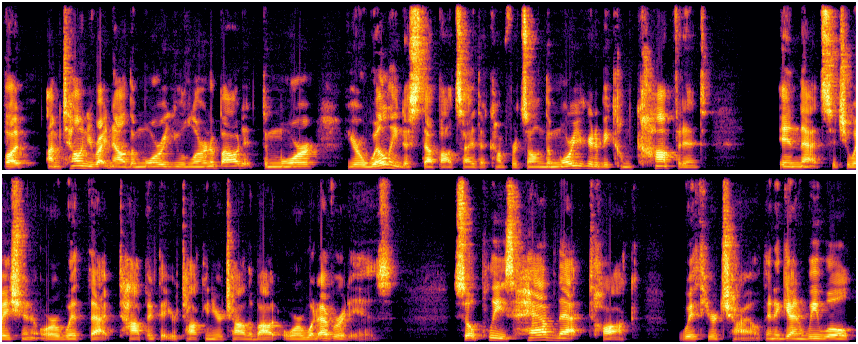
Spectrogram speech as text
But I'm telling you right now, the more you learn about it, the more you're willing to step outside the comfort zone, the more you're going to become confident in that situation or with that topic that you're talking to your child about or whatever it is. So please have that talk with your child. And again, we will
